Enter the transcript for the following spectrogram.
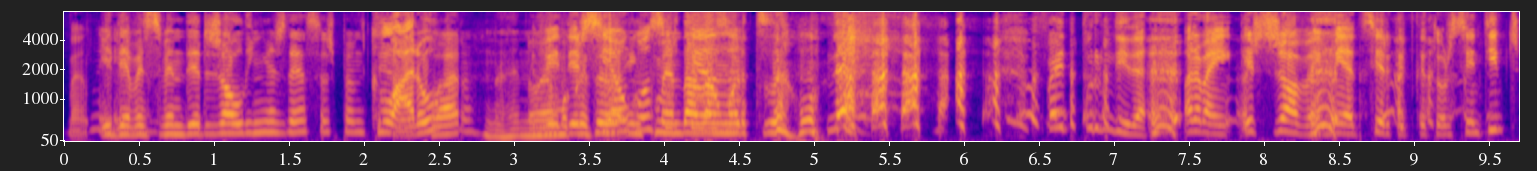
bom, E é- devem-se vender jaulinhas dessas para meter. Claro. claro não é, não é uma coisa com encomendada a um artesão. Feito por medida. Ora bem, este jovem mede cerca de 14 centímetros,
